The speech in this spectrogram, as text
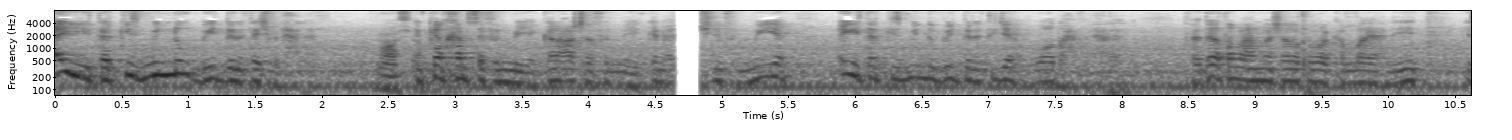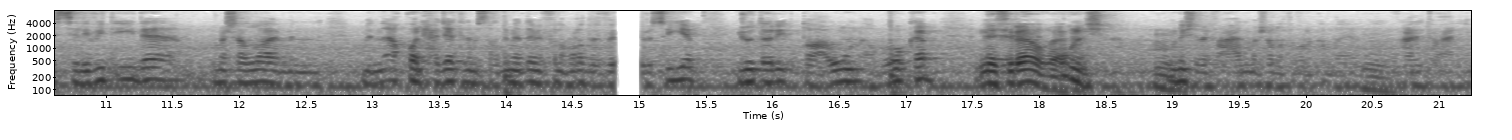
أي تركيز منه بيدي نتائج في الحلال ما شاء إن الله. كان 5% كان 10% كان 20% أي تركيز منه بيدي نتيجة واضحة في الحلال فده طبعا ما شاء الله تبارك الله يعني إيه السيليفيت اي ده؟ ما شاء الله من من أقوى الحاجات اللي بنستخدمها دايما في الأمراض الفيروسية. جدري طاعون أبو ركب. نشرة آه، وغيرها. ونشره. ونشره فعال ما شاء الله تبارك الله يعني. فعاليته عاليه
